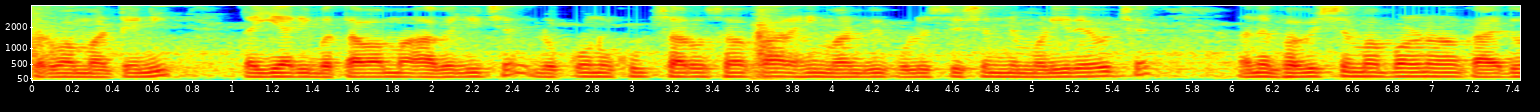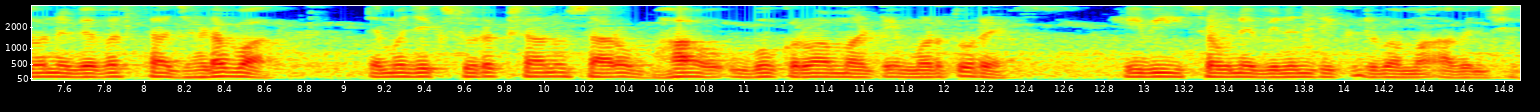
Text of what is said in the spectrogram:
કરવા માટેની તૈયારી બતાવવામાં આવેલી છે. લોકોનો ખૂબ સારો સહકાર અહીં માંડવી પોલીસ સ્ટેશનને મળી રહ્યો છે અને ભવિષ્યમાં પણ કાયદો અને વ્યવસ્થા જાળવવા તેમજ એક સુરક્ષાનો સારો ભાવ ઊભો કરવા માટે મળતો રહે એવી સૌને વિનંતી કરવામાં આવેલ છે.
